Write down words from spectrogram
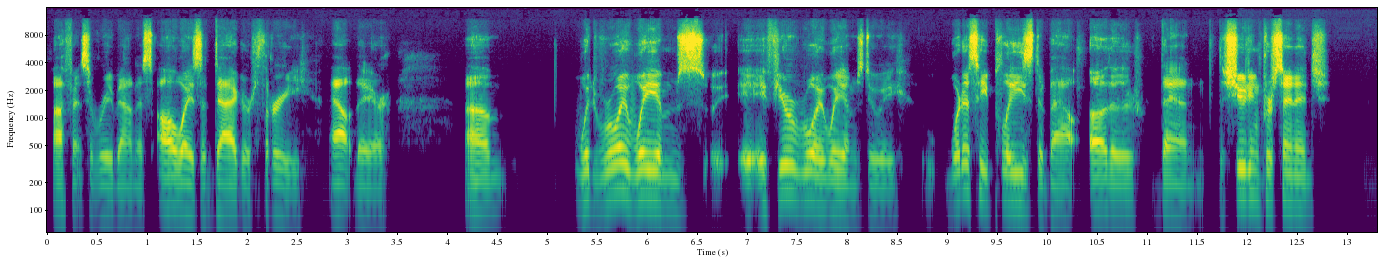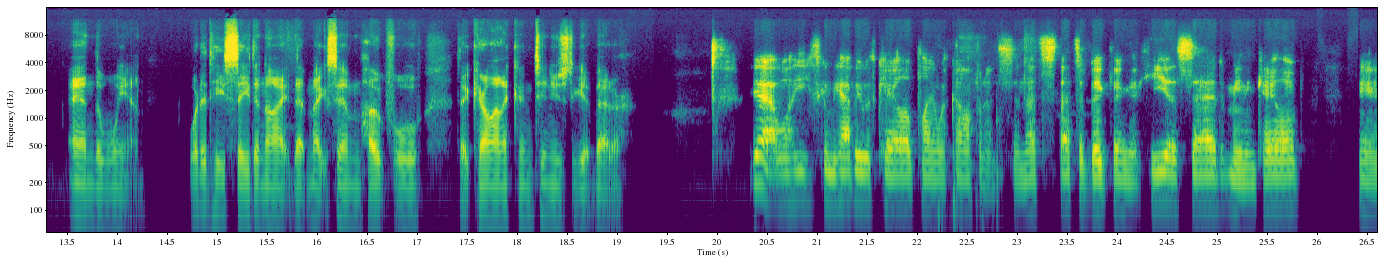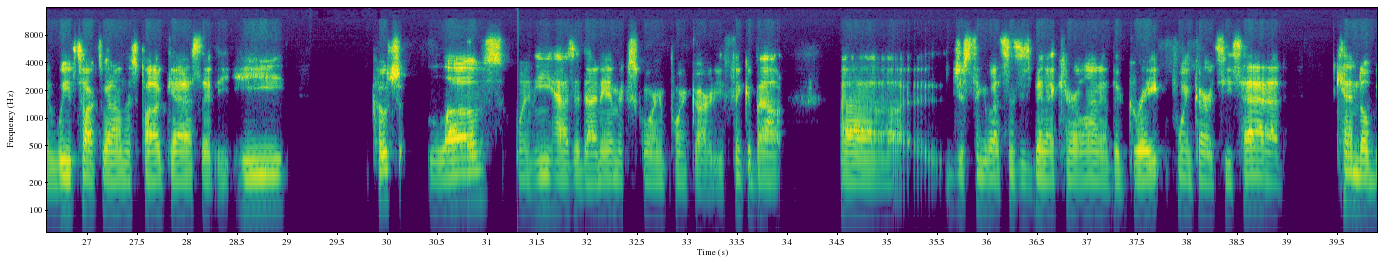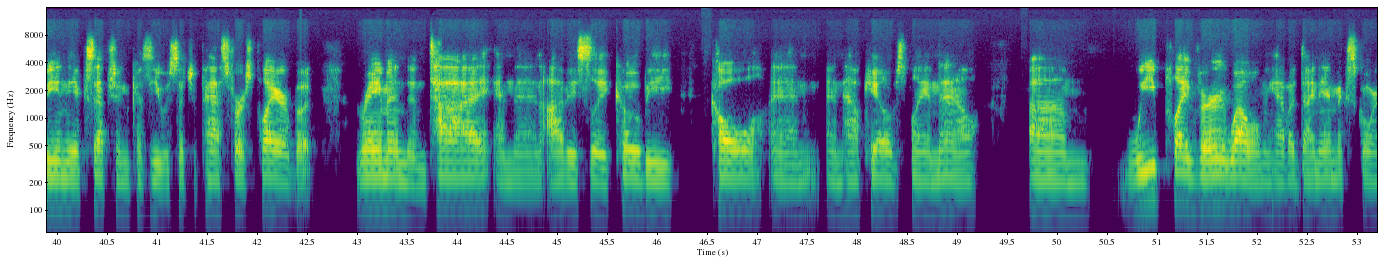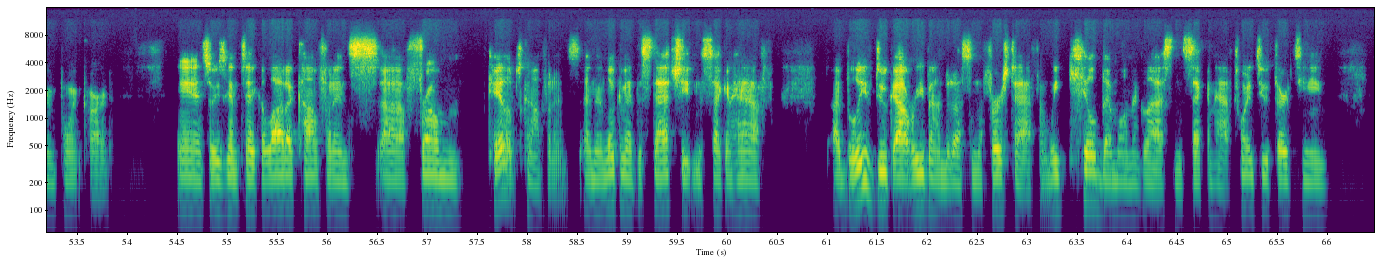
offensive rebound. It's always a dagger three out there. Um, would Roy Williams, if you're Roy Williams, Dewey, what is he pleased about other than the shooting percentage and the win? What did he see tonight that makes him hopeful that Carolina continues to get better? Yeah, well, he's going to be happy with Caleb playing with confidence, and that's that's a big thing that he has said, meaning Caleb, and we've talked about on this podcast that he, coach loves when he has a dynamic scoring point guard. You think about, uh, just think about since he's been at Carolina, the great point guards he's had Kendall being the exception because he was such a pass first player, but Raymond and Ty, and then obviously Kobe, Cole, and and how Caleb's playing now. Um, we play very well when we have a dynamic scoring point guard, and so he's going to take a lot of confidence uh, from Caleb's confidence. And then looking at the stat sheet in the second half, I believe Duke out rebounded us in the first half, and we killed them on the glass in the second half, 22 13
